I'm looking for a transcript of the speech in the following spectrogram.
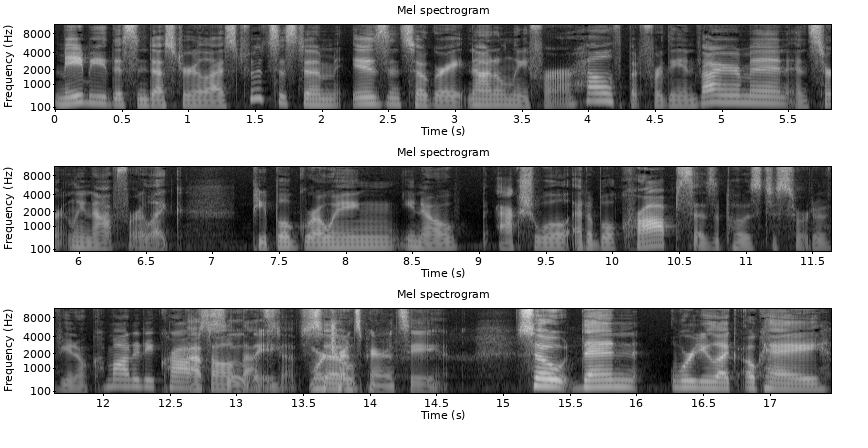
maybe this industrialized food system isn't so great, not only for our health, but for the environment, and certainly not for like people growing, you know, actual edible crops as opposed to sort of, you know, commodity crops, all of that stuff. More So- transparency. so then were you like, okay,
